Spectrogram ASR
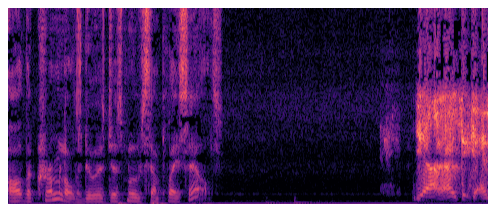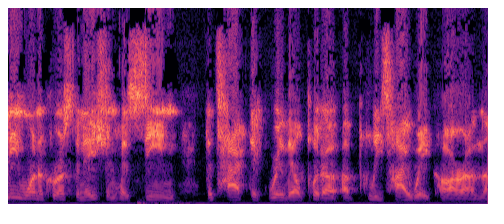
all the criminals do is just move someplace else. Yeah, I think anyone across the nation has seen the tactic where they'll put a, a, police highway car on the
